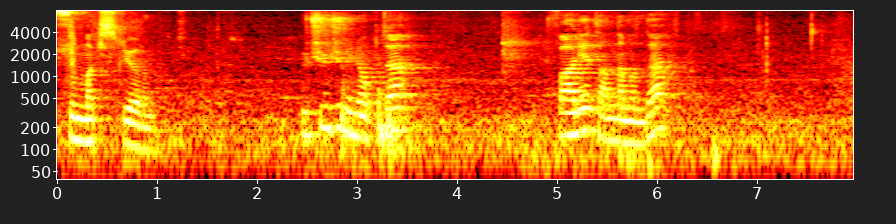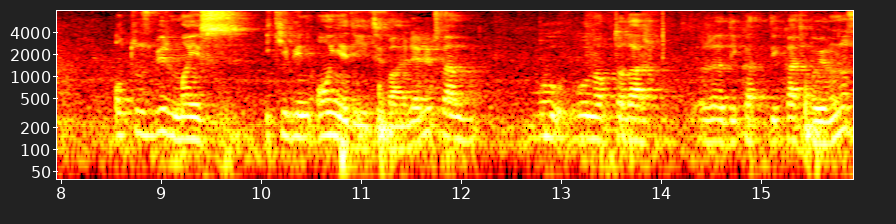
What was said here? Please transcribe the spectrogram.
sunmak istiyorum. Üçüncü bir nokta faaliyet anlamında 31 Mayıs 2017 itibariyle lütfen bu, bu noktalara dikkat dikkat buyurunuz.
